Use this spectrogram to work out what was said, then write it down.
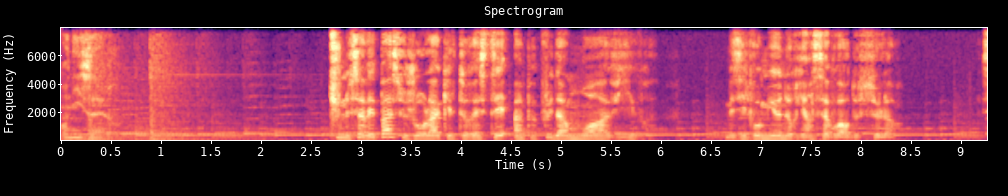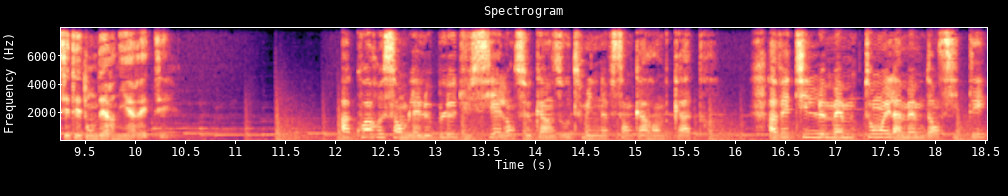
en Isère. Tu ne savais pas ce jour-là qu'il te restait un peu plus d'un mois à vivre. Mais il vaut mieux ne rien savoir de cela. C'était ton dernier été. À quoi ressemblait le bleu du ciel en ce 15 août 1944 Avait-il le même ton et la même densité?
